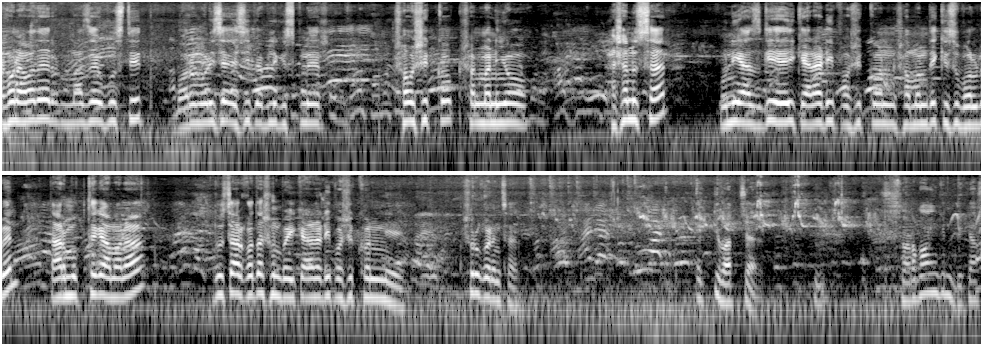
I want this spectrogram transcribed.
এখন আমাদের মাঝে উপস্থিত বড়মরিচা এসি পাবলিক স্কুলের সহশিক্ষক সম্মানীয় হাসানুস স্যার। উনি আজকে এই ক্যারাটি প্রশিক্ষণ সম্বন্ধে কিছু বলবেন। তার মুখ থেকে আমরা দু চার কথা শুনব এই ক্যারাটি প্রশিক্ষণ নিয়ে। শুরু করেন, স্যার। একটি বাচ্চার সর্বাঙ্গীন বিকাশ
